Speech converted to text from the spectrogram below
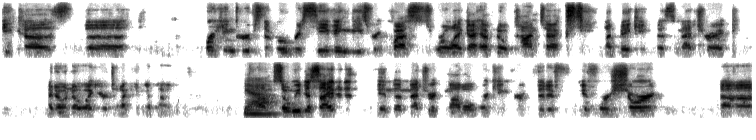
because the working groups that were receiving these requests were like, I have no context on making this metric. I don't know what you're talking about. Yeah, Um, so we decided in, the metric model working group that if, if we're short uh,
